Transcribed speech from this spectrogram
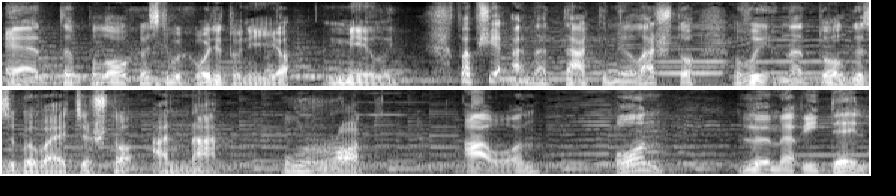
эта плохость выходит у нее милой. Вообще она так мила, что вы надолго забываете, что она урод. А он, он, Ле Меридель,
